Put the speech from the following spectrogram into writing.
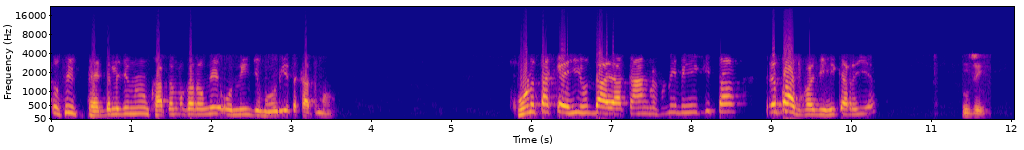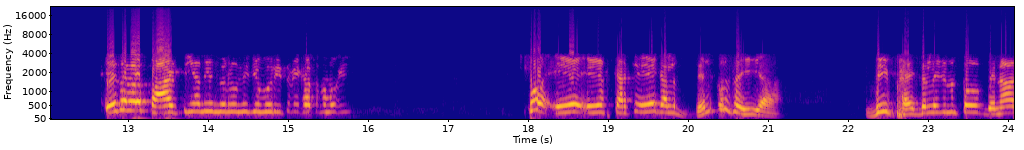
ਤੁਸੀਂ ਫੈਡਰਲਿਜ਼ਮ ਨੂੰ ਖਤਮ ਕਰੋਗੇ ਉਨੀ ਜਮਹੂਰੀਅਤ ਖਤਮ ਹੋ। ਹੁਣ ਤੱਕ ਇਹੀ ਹੁੰਦਾ ਆ ਕਾਂਗਰਸ ਨੇ ਵੀ ਇਹੀ ਕੀਤਾ ਤੇ ਭਾਜਪਾ ਵੀ ਇਹੀ ਕਰ ਰਹੀ ਹੈ ਜੀ। ਇਹਦੇ ਨਾਲ ਪਾਰਟੀਆਂ ਦੀ ਅੰਦਰੂਨੀ ਜਮਹੂਰੀਅਤ ਵੀ ਖਤਮ ਹੋ ਗਈ। ਸੋ ਇਹ ਇਸ ਕਰਕੇ ਇਹ ਗੱਲ ਬਿਲਕੁਲ ਸਹੀ ਆ। ਵੀ ਫੈਡਰਲਿਜ਼ਮ ਤੋਂ ਬਿਨਾ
